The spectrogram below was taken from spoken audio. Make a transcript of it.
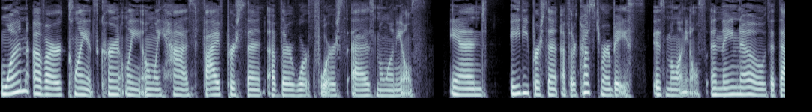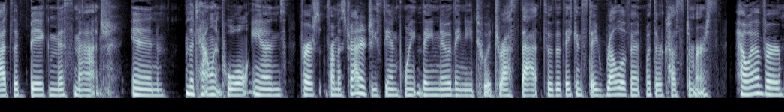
One of our clients currently only has 5% of their workforce as millennials, and 80% of their customer base is millennials. And they know that that's a big mismatch in the talent pool. And first, from a strategy standpoint, they know they need to address that so that they can stay relevant with their customers. However,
